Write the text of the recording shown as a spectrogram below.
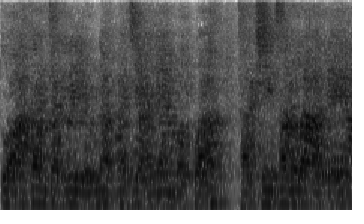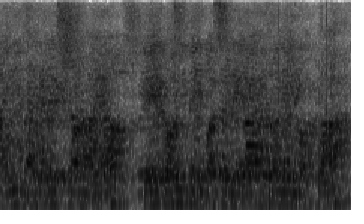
또 악한 자들을 용납하지 아니한 것과 자칭 사도라 내 아닌 자들을 시험하여 내 거짓된 것을 내가 드러낸 것과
